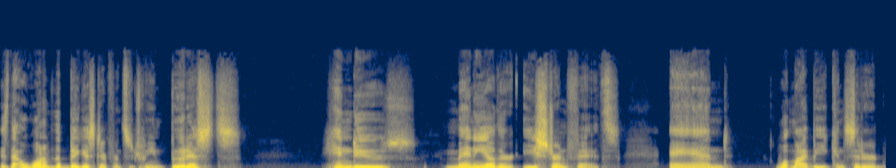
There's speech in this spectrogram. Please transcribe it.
is that one of the biggest differences between Buddhists Hindus, many other Eastern faiths, and what might be considered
